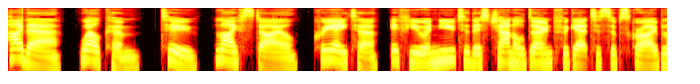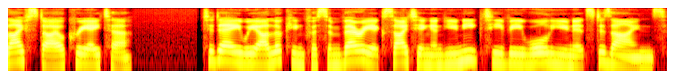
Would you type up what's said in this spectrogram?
Hi there. Welcome to Lifestyle Creator. If you are new to this channel, don't forget to subscribe Lifestyle Creator. Today we are looking for some very exciting and unique TV wall units designs.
